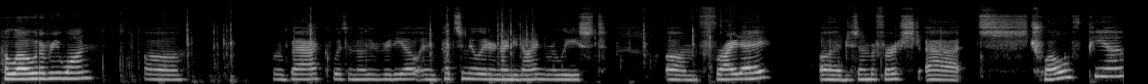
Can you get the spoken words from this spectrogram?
Hello everyone. Uh we're back with another video and Pet Simulator 99 released um Friday, uh December 1st at 12 p.m.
